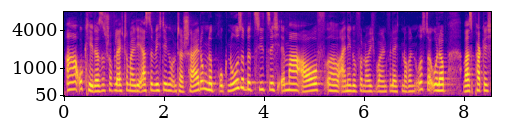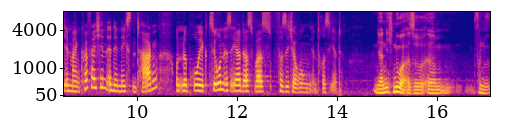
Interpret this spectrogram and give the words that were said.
Ah, okay, das ist schon vielleicht schon mal die erste wichtige Unterscheidung. Eine Prognose bezieht sich immer auf, äh, einige von euch wollen vielleicht noch in Osterurlaub, was packe ich in mein Köfferchen in den nächsten Tagen? Und eine Projektion ist eher das, was Versicherungen interessiert. Ja, nicht nur. Also ähm, von,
